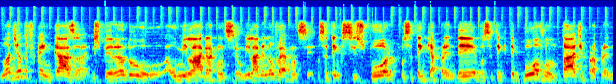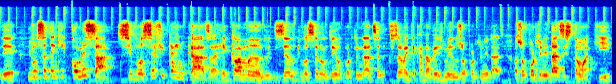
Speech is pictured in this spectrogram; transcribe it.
não adianta ficar em casa esperando o milagre acontecer. O milagre não vai acontecer. Você tem que se expor, você tem que aprender, você tem que ter boa vontade para aprender e você tem que começar. Se você ficar em casa reclamando e dizendo que você não tem oportunidade, você vai ter cada vez menos oportunidades. As oportunidades estão aqui.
